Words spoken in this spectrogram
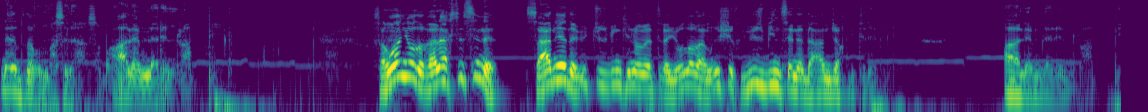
Nerede olması lazım? Alemlerin Rabbi. Samanyolu galaksisini saniyede 300 bin kilometre yol alan ışık 100 bin senede ancak bitirebiliyor. Alemlerin Rabbi.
